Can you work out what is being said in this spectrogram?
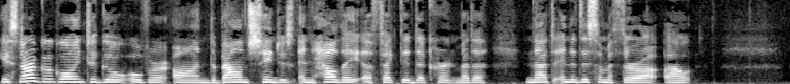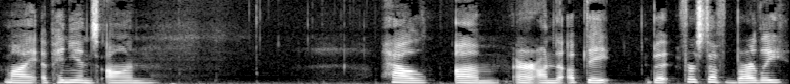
Yes, now we're going to go over on the balance changes and how they affected the current meta. And at the end of this, I'm to throw out my opinions on how, um, or on the update. But first off, Barley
